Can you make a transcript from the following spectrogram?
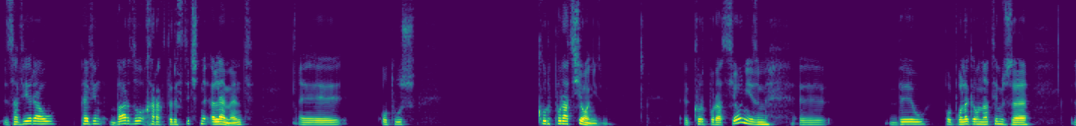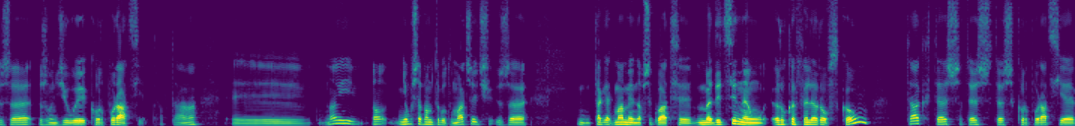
zawierał pewien bardzo charakterystyczny element. Otóż korporacjonizm. Korporacjonizm y, był, po, polegał na tym, że, że rządziły korporacje, prawda? Y, No i no, nie muszę wam tego tłumaczyć, że mm, tak jak mamy na przykład y, medycynę rockefellerowską, tak też, też, też korporacje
